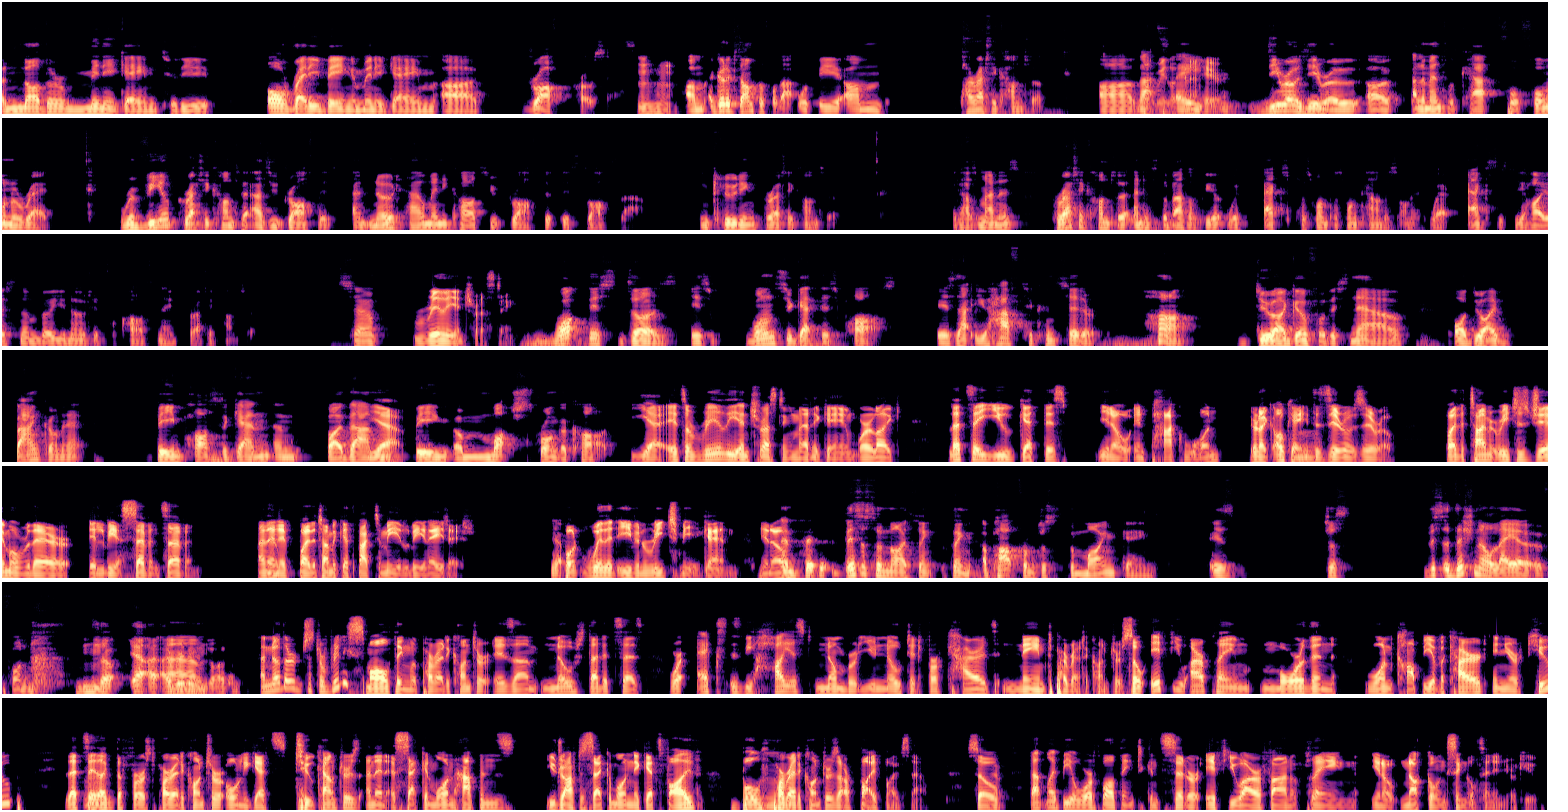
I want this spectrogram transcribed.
another mini game to the already being a mini game uh, draft process. Mhm. Um, a good example for that would be um, Pyretic Hunter. Uh, that's are we looking at a here? zero zero uh, elemental cat for four and a red. Reveal Pyretic Hunter as you draft it, and note how many cards you've drafted this draft round, including Pyretic Hunter. It has manners. Pyretic Hunter enters the battlefield with X plus one plus one counters on it, where X is the highest number you noted for cards named Pyretic Hunter. So Really interesting. what this does is once you get this passed, is that you have to consider, huh, do I go for this now, or do I bank on it being passed again, and by then Yeah. being a much stronger card? Yeah, it's a really interesting meta mm-hmm. game where like let's say you get this, you know, in pack one, you're like, okay, it's mm-hmm. a zero zero. By the time it reaches Jim over there, it'll be a seven seven. And then Yep. if by the time it gets back to me, it'll be an eight eight. Yep. But will it even reach me again? You know? And this, this is the nice thing, thing, apart from just the mind games, is just this additional layer of fun. Mhm. so yeah, I, I really Um, enjoyed them. Another just a really small thing with Pyretic Hunter is um note that it says where X is the highest number you noted for cards named Pyretic Hunter. So if you are playing more than one copy of a card in your cube, let's say Mhm. like the first Pyretic Hunter only gets two counters and then a second one happens, you draft a second one, it gets five. Both Mhm. Pyretic Hunters are five fives now. So Yeah. That might be a worthwhile thing to consider if you are a fan of playing, you know, not going singleton in your cube.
